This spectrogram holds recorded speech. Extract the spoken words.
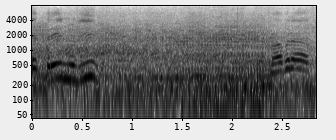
É treino livre. Um abraço.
